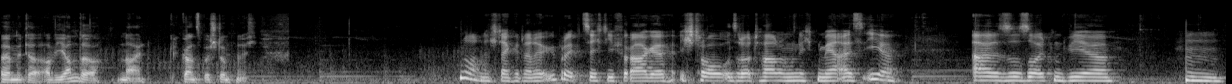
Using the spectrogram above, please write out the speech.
äh, mit der Aviander? Nein, ganz bestimmt nicht. Nun, ich denke, dann erübrigt sich die Frage. Ich traue unserer Tarnung nicht mehr als ihr. Also sollten wir. Hm,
